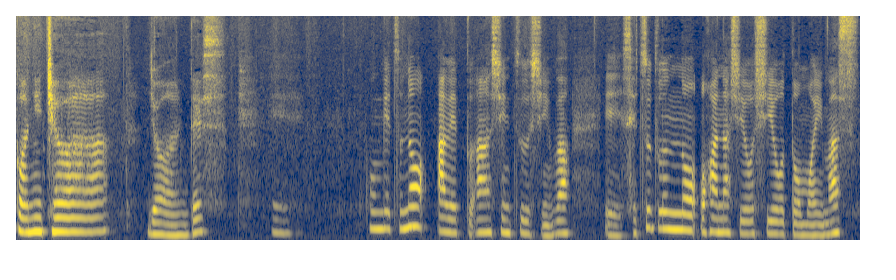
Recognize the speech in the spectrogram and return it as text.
こんにちは、ジョアンです。えー今月のアベップ安心通信は、えー節分のお話をしようと思います、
